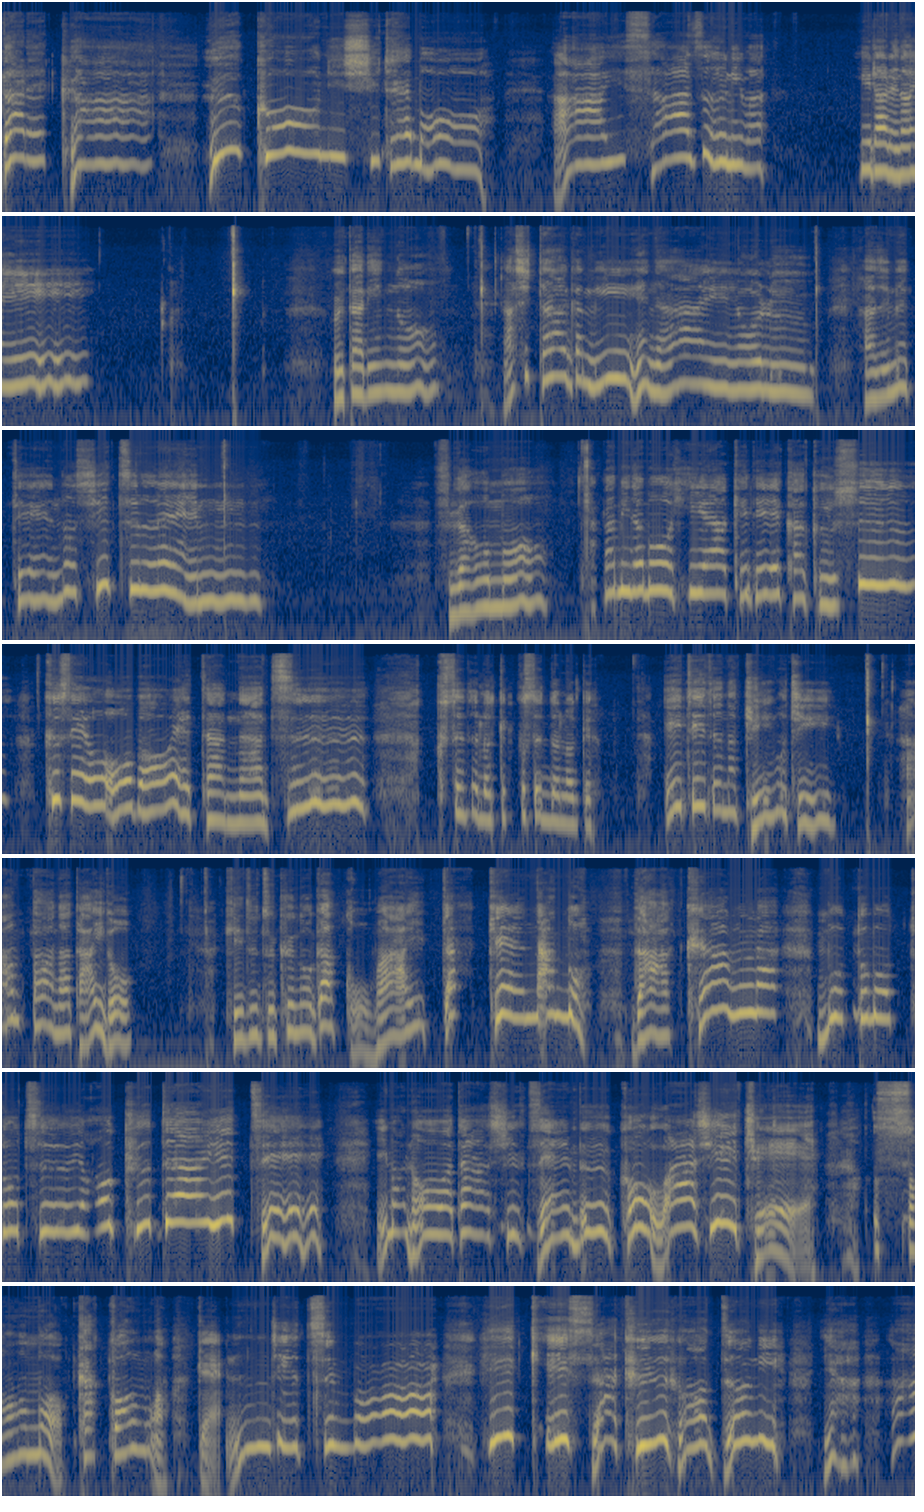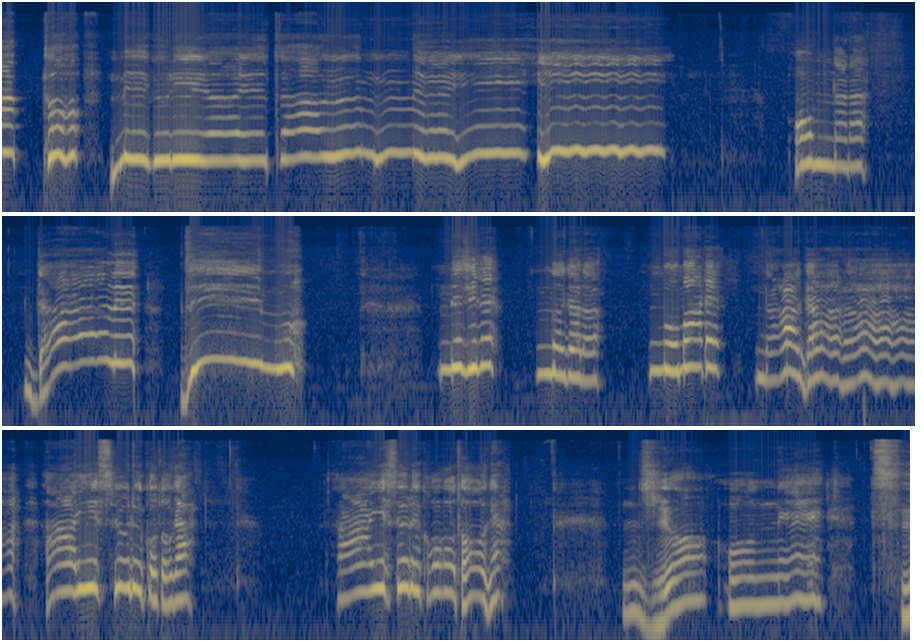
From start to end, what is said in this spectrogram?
誰か不幸にしても愛さずにはいられない。二人の明日が見えない夜初めての失恋。素顔も涙も日焼けで隠す。癖を覚えた夏。癖だらけ癖だらけ。一途な気持ち。半端な態度。傷つくのが怖いだけなの。だからもっともっと強く抱いて今の私全部壊して嘘も過去も現実も引き裂くほどにやっと巡り会えた運命。女なら誰でもねじれながら揉まれながら愛することが愛することが情熱。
